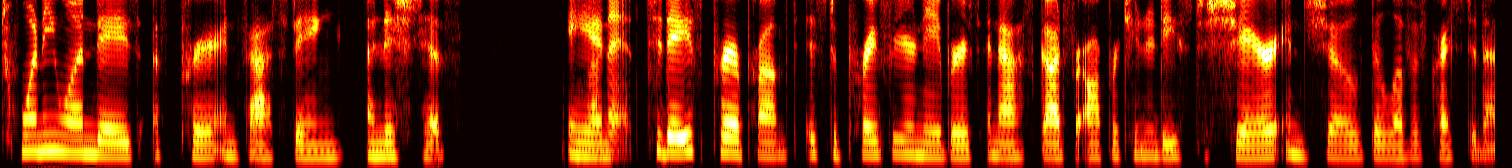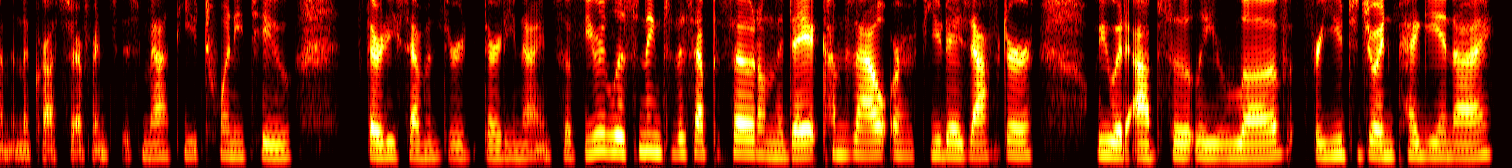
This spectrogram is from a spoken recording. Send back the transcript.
21 days of prayer and fasting initiative. And today's prayer prompt is to pray for your neighbors and ask God for opportunities to share and show the love of Christ to them. And the cross reference is Matthew 22, 37 through 39. So if you're listening to this episode on the day it comes out or a few days after, we would absolutely love for you to join Peggy and I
